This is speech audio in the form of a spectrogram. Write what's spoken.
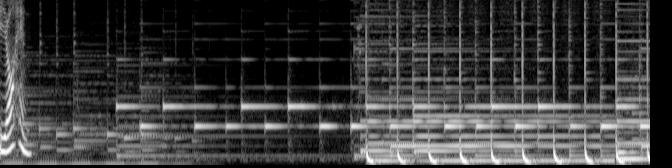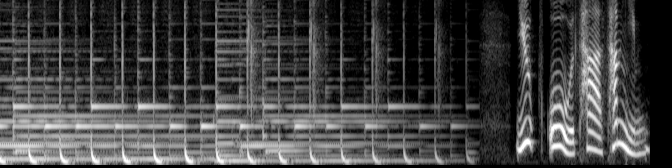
여행. (6543님)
